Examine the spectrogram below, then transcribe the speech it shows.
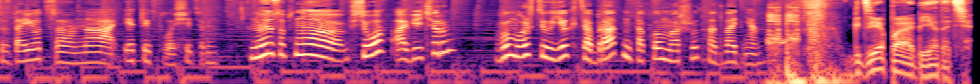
создается на этой площади. Ну и, собственно, все. А вечером вы можете уехать обратно. Такой маршрут на два дня. Где пообедать?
